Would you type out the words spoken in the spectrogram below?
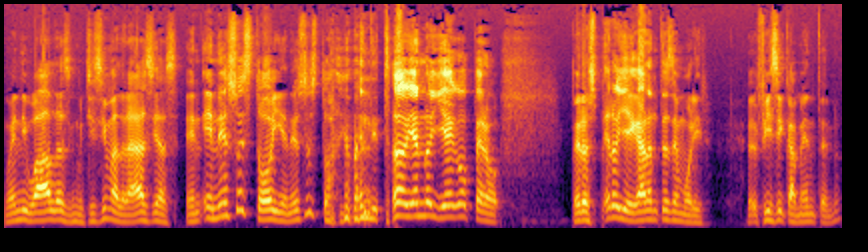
Wendy Wallace, muchísimas gracias. En, en, eso estoy, en eso estoy, Wendy. Todavía no llego, pero, pero espero llegar antes de morir, eh, físicamente, ¿no?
